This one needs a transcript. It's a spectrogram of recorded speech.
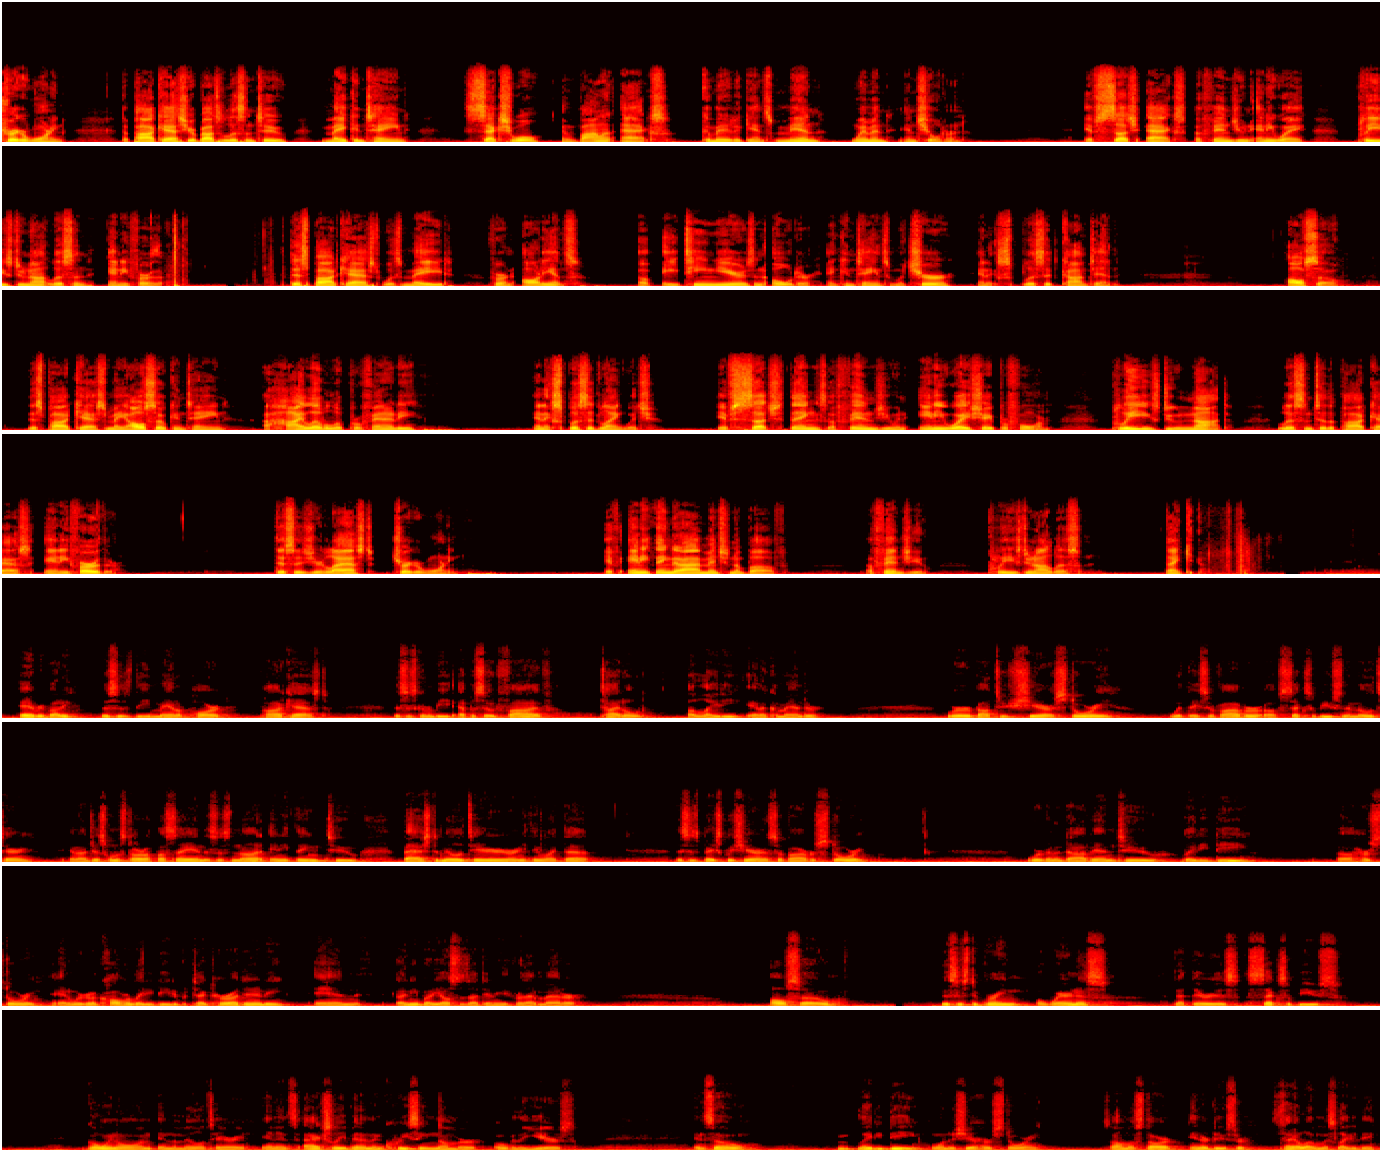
Trigger warning the podcast you're about to listen to may contain sexual and violent acts committed against men, women, and children. If such acts offend you in any way, please do not listen any further. This podcast was made for an audience of 18 years and older and contains mature and explicit content. Also, this podcast may also contain a high level of profanity and explicit language. If such things offend you in any way, shape, or form, please do not listen to the podcast any further. This is your last trigger warning. If anything that I mentioned above offends you, please do not listen. Thank you. Hey, everybody. This is the Man Apart podcast. This is going to be episode five, titled A Lady and a Commander. We're about to share a story with a survivor of sex abuse in the military. And I just want to start off by saying this is not anything to bash the military or anything like that. This is basically sharing a survivor's story. We're going to dive into Lady D, uh, her story, and we're going to call her Lady D to protect her identity and anybody else's identity for that matter. Also, this is to bring awareness that there is sex abuse going on in the military, and it's actually been an increasing number over the years. And so, Lady D wanted to share her story. So I'm gonna start introduce her. Say hello, Miss Lady D.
